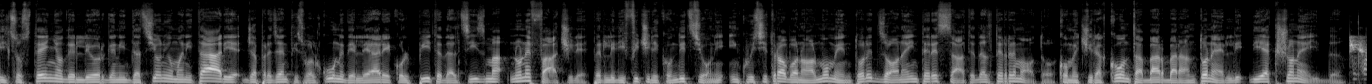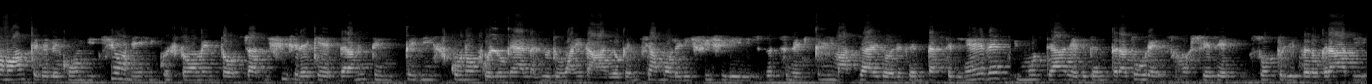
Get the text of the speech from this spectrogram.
Il sostegno delle organizzazioni umanitarie già presenti su alcune delle aree colpite dal sisma non è facile per le difficili condizioni in cui si trovano al momento le zone interessate dal terremoto, come ci racconta Barbara Antonelli di ActionAid. Ci sono anche delle condizioni in questo momento già difficili che veramente impediscono quello che è l'aiuto umanitario. Pensiamo alle difficili situazioni del clima gelido le tempeste di neve. In molte aree le temperature sono scese sotto gli 0 gradi,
